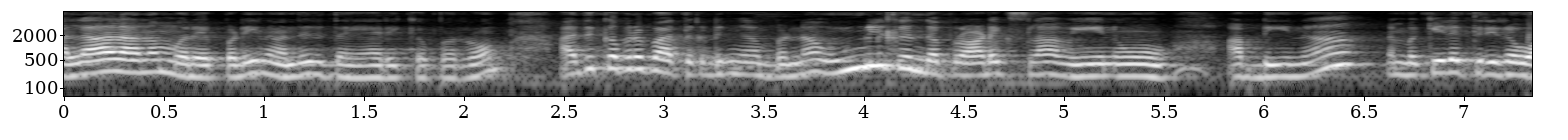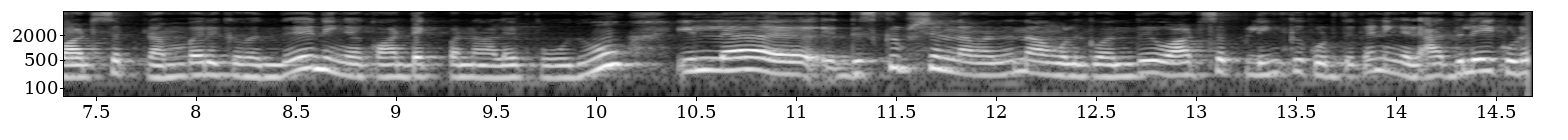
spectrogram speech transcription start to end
ஹலாலான முறைப்படி வந்து இது தயாரிக்கப்படுறோம். அதுக்கப்புறம் பார்த்துக்கிட்டிங்க அப்படின்னா உங்களுக்கு இந்த ப்ராடக்ட்ஸ்லாம் வேணும் அப்படின்னா நம்ம கீழே தெரிகிற வாட்ஸ்அப் நம்பருக்கு வந்து நீங்கள் காண்டாக்ட் பண்ணாலே போதும். இல்லை டிஸ்கிரிப்ஷனில் வந்து நான் உங்களுக்கு வந்து வாட்ஸ்அப் லிங்க் கொடுத்துருக்கேன். நீங்கள் அதிலே கூட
